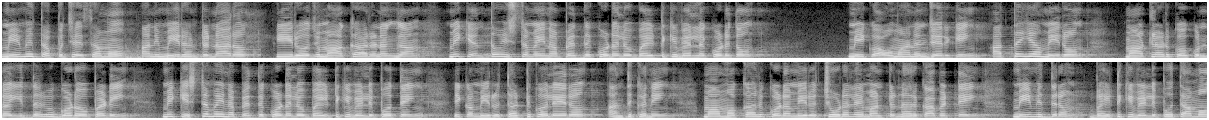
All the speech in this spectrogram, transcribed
మేమే తప్పు చేశాము అని మీరంటున్నారు. ఈరోజు మా కారణంగా మీకు ఎంతో ఇష్టమైన పెద్ద కోడలు బయటికి వెళ్ళకూడదు. మీకు అవమానం జరిగి అత్తయ్య మీరు మాట్లాడుకోకుండా ఇద్దరూ గొడవపడి మీకు ఇష్టమైన పెద్ద కోడలు బయటికి వెళ్ళిపోతే ఇక మీరు తట్టుకోలేరు. అందుకని మా మొక్కలు కూడా మీరు చూడలేమంటున్నారు కాబట్టి మేమిద్దరం బయటికి వెళ్ళిపోతాము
